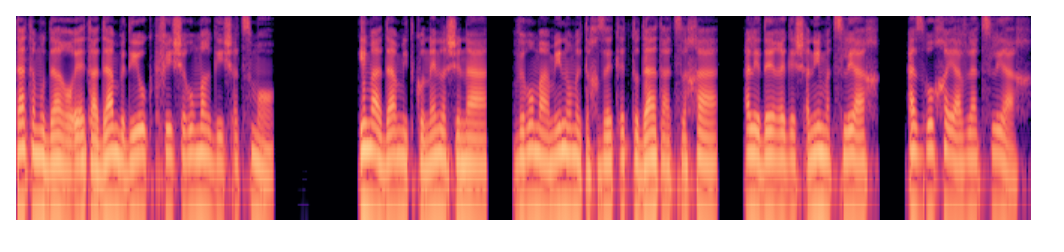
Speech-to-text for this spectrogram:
תת המודע רואה את האדם בדיוק כפי שהוא מרגיש עצמו. אם האדם מתכונן לשינה, והוא מאמין ומתחזק את תודעת ההצלחה, על ידי רגש אני מצליח, אז הוא חייב להצליח.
